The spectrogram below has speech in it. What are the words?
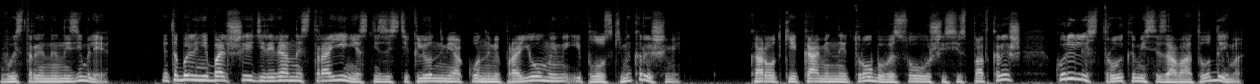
выстроенные на земле. Это были небольшие деревянные строения с незастекленными оконными проемами и плоскими крышами. Короткие каменные трубы, высовывавшиеся из-под крыш, курились струйками сизоватого дыма.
